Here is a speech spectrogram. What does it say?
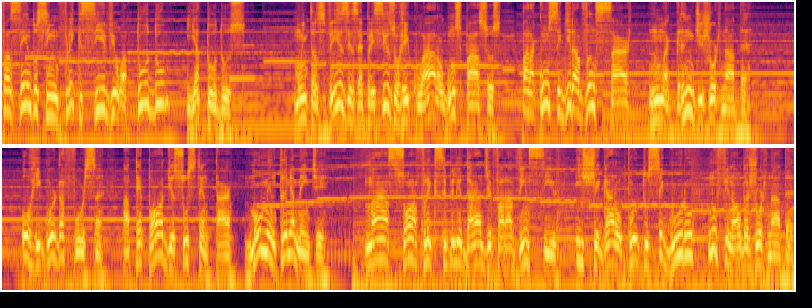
fazendo-se inflexível a tudo e a todos. Muitas vezes é preciso recuar alguns passos para conseguir avançar numa grande jornada. O rigor da força até pode sustentar momentaneamente, mas só a flexibilidade fará vencer e chegar ao porto seguro no final da jornada.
